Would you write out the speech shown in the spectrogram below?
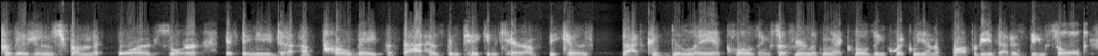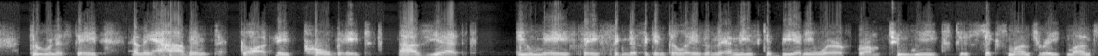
provisions from the courts or if they need a, a probate that that has been taken care of because that could delay a closing. So if you're looking at closing quickly on a property that is being sold through an estate and they haven't got a probate as yet, you may face significant delays. And, and these could be anywhere from two weeks to six months or eight months.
